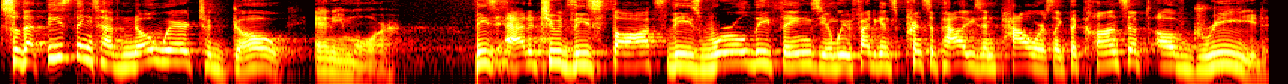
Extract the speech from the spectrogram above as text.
so that these things have nowhere to go anymore. These attitudes, these thoughts, these worldly things, you know, we fight against principalities and powers. Like the concept of greed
